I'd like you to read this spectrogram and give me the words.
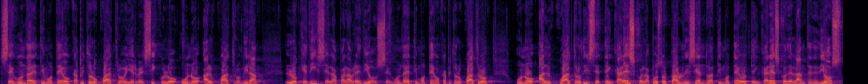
Segunda de Timoteo capítulo 4 y el versículo 1 al 4. Mira lo que dice la palabra de Dios. Segunda de Timoteo capítulo 4, 1 al 4 dice, te encarezco, el apóstol Pablo diciendo a Timoteo, te encarezco delante de Dios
